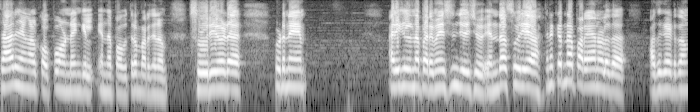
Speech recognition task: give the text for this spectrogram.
സാർ ഞങ്ങൾക്കൊപ്പം ഉണ്ടെങ്കിൽ എന്ന് പവിത്രൻ പറഞ്ഞു സൂര്യയോട് ഉടനെ അരികിൽ നിന്ന് പരമേശ്വരൻ ചോദിച്ചു എന്താ സൂര്യ? നിനക്കെന്താ പറയാനുള്ളത്? അത് കേട്ടതും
